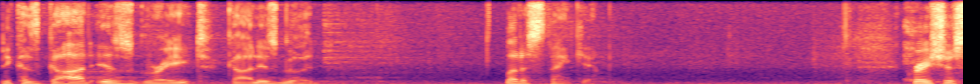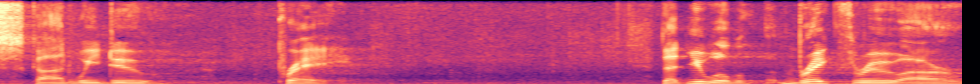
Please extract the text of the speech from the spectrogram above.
Because God is great, God is good. Let us thank Him. Gracious God, we do pray that you will break through our uh,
